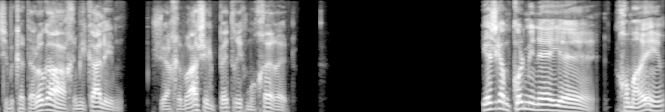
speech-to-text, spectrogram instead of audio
שבקטלוג הכימיקלים שהחברה של פטריק מוכרת, יש גם כל מיני uh, חומרים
